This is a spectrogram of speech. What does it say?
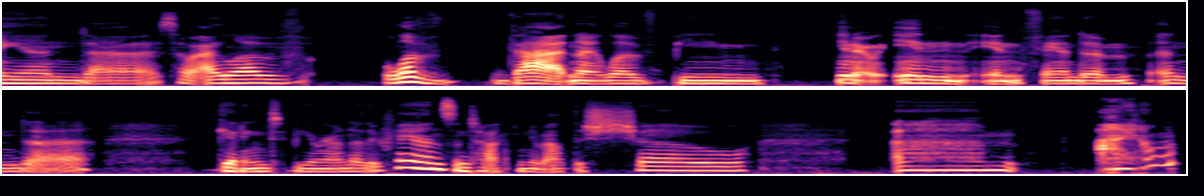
and uh, so I love love that, and I love being you know in in fandom and uh, getting to be around other fans and talking about the show. Um, I don't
